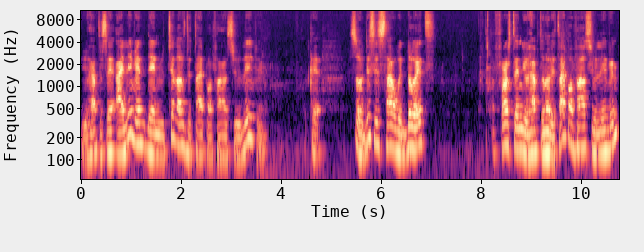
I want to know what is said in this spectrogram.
You have to say, I live in, then you tell us the type of house you live in. Okay, so this is how we do it. First thing, you have to know the type of house you live in,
